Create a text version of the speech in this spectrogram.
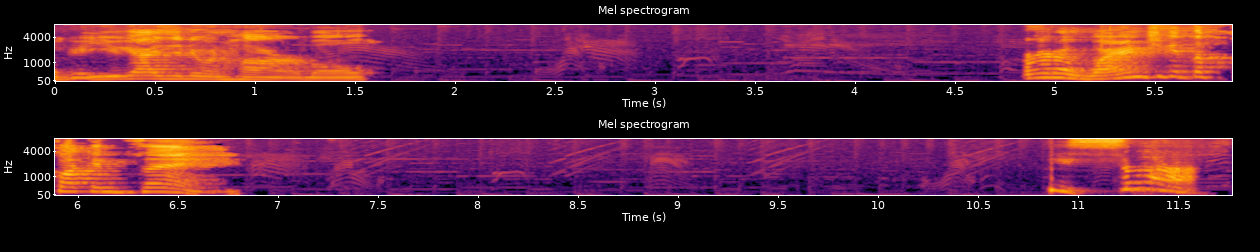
Okay, you guys are doing horrible. Birdo, why didn't you get the fucking thing? He sucks!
